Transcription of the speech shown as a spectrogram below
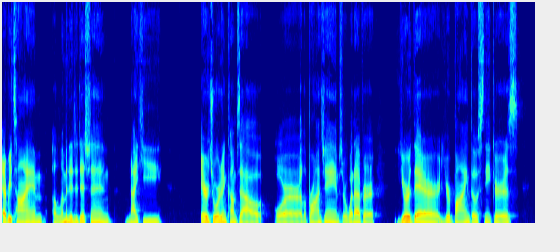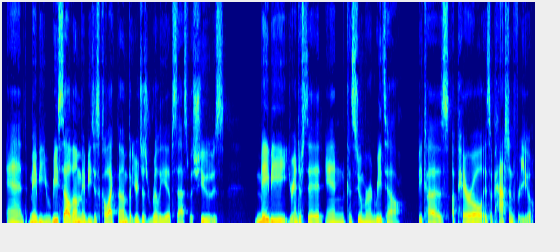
every time a limited edition Nike Air Jordan comes out or LeBron James or whatever, you're there, you're buying those sneakers and maybe you resell them, maybe you just collect them, but you're just really obsessed with shoes. Maybe you're interested in consumer and retail because apparel is a passion for you.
